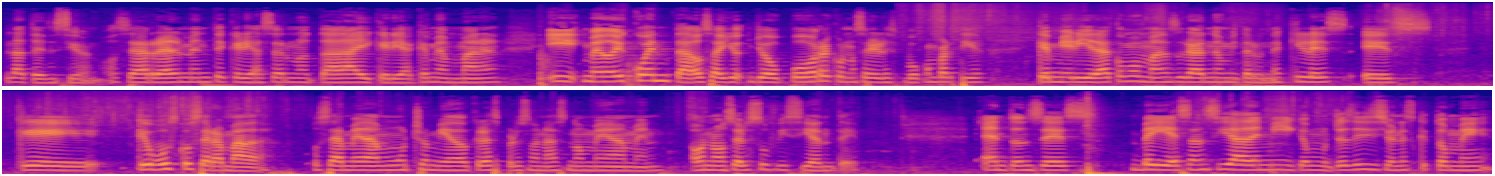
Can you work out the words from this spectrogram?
la atención, o sea, realmente quería ser notada y quería que me amaran. Y me doy cuenta, o sea, yo, yo puedo reconocer y les puedo compartir que mi herida como más grande o mi talón de Aquiles es que, que busco ser amada o sea, me da mucho miedo que las personas no me amen o no ser suficiente. Entonces, veía esa ansiedad en mí y que muchas decisiones que tomé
